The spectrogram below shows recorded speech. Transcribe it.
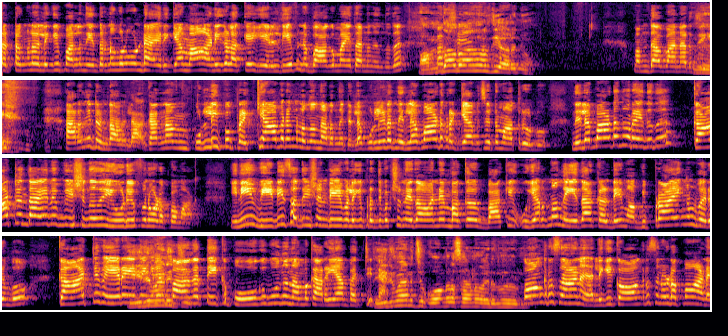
ചട്ടങ്ങളും അല്ലെങ്കിൽ പല നിയന്ത്രണങ്ങളും കൊണ്ടായിരിക്കാം ആ അണികളൊക്കെ എൽ ഡി എഫിന്റെ ഭാഗമായി തന്നെ നിന്നത്. മമതാ ബാനർജി അറിഞ്ഞോ? മമതാ ബാനർജി അറിഞ്ഞിട്ടുണ്ടാവില്ല. കാരണം പുള്ളി ഇപ്പൊ പ്രഖ്യാപനങ്ങളൊന്നും നടന്നിട്ടില്ല. പുള്ളിയുടെ നിലപാട് പ്രഖ്യാപിച്ചിട്ട് മാത്രമേ ഉള്ളൂ. നിലപാടെന്ന് പറയുന്നത് കാറ്റെന്തായാലും വീശുന്നത് യു ഡി എഫിനോടൊപ്പമാണ്. ഇനി വി ഡി സതീശന്റെയും അല്ലെങ്കിൽ പ്രതിപക്ഷ നേതാവിന്റെയും ബാക്കി ബാക്കി ഉയർന്ന നേതാക്കളുടെയും അഭിപ്രായങ്ങൾ വരുമ്പോൾ കാറ്റ് വേറെ ഏതെങ്കിലും. ഭാഗത്തേക്ക് പോകുമോ എന്ന് നമുക്ക് അറിയാൻ പറ്റില്ല. തീരുമാനിച്ചു കോൺഗ്രസ് ആണ് വരുന്നത് കോൺഗ്രസ് ആണ് അല്ലെങ്കിൽ കോൺഗ്രസിനോടൊപ്പമാണ്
